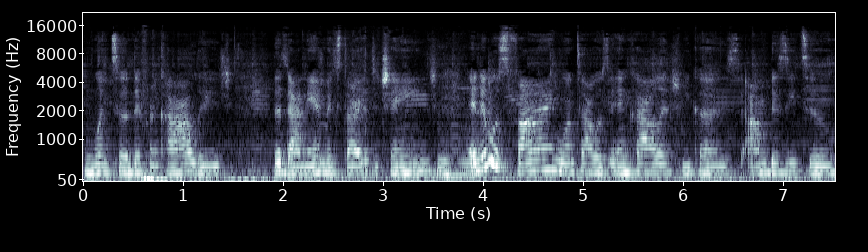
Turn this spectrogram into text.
went to a different college. The dynamic started to change, mm-hmm. and it was fine once I was in college because I'm busy too.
